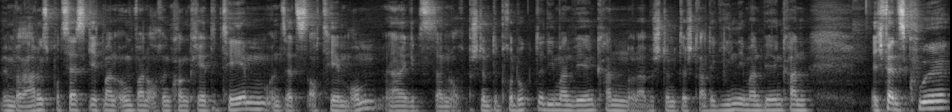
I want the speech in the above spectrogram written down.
im Beratungsprozess geht man irgendwann auch in konkrete Themen und setzt auch Themen um. Ja, da gibt es dann auch bestimmte Produkte, die man wählen kann oder bestimmte Strategien, die man wählen kann. Ich fände es cool,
